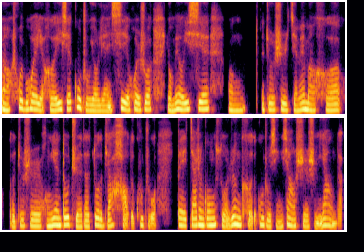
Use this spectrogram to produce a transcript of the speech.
嗯，会不会也和一些雇主有联系，或者说有没有一些嗯，就是姐妹们和。呃，就是鸿雁都觉得做的比较好的雇主，被家政工所认可的雇主形象是什么样的？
